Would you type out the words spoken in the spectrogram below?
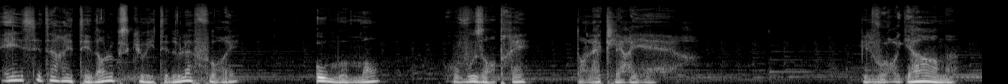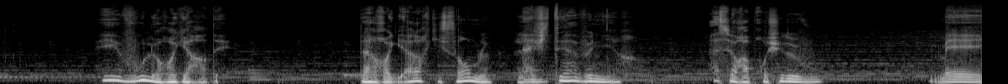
et il s'est arrêté dans l'obscurité de la forêt au moment où vous entrez dans la clairière. Il vous regarde, et vous le regardez, d'un regard qui semble l'inviter à venir, à se rapprocher de vous. Mais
